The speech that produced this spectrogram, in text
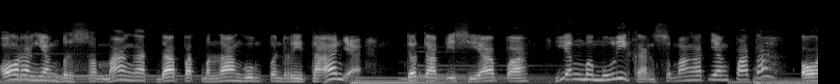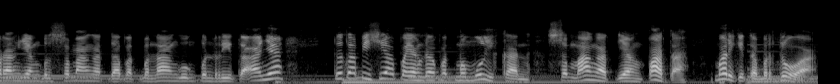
Orang yang bersemangat dapat menanggung penderitaannya, tetapi siapa yang memulihkan semangat yang patah. Orang yang bersemangat dapat menanggung penderitaannya, tetapi siapa yang dapat memulihkan semangat yang patah? Mari kita berdoa.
